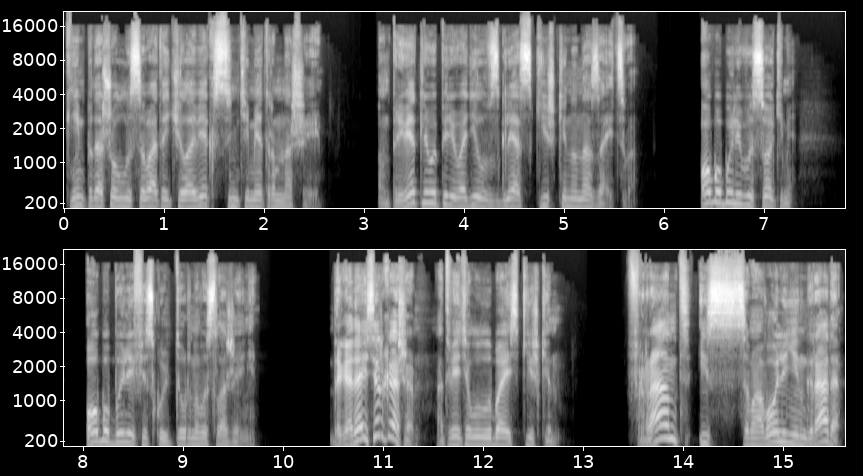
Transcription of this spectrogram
К ним подошел лысоватый человек с сантиметром на шее. Он приветливо переводил взгляд с Кишкина на Зайцева. Оба были высокими, оба были физкультурного сложения. «Догадайся, Аркаша», — ответил, улыбаясь Кишкин. «Франт из самого Ленинграда».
